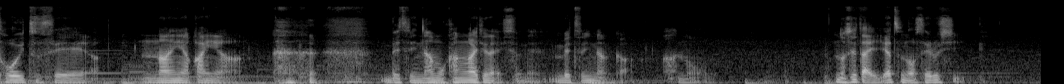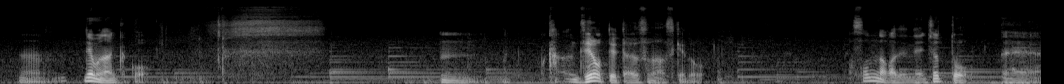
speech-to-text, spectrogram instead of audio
統一性なんやかんや 別に何も考えてないですよね。別になんかあの載せたいやつ載せるし、うん、でもなんかこうゼロって言ったら嘘なんですけど。その中でねちょっと、え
